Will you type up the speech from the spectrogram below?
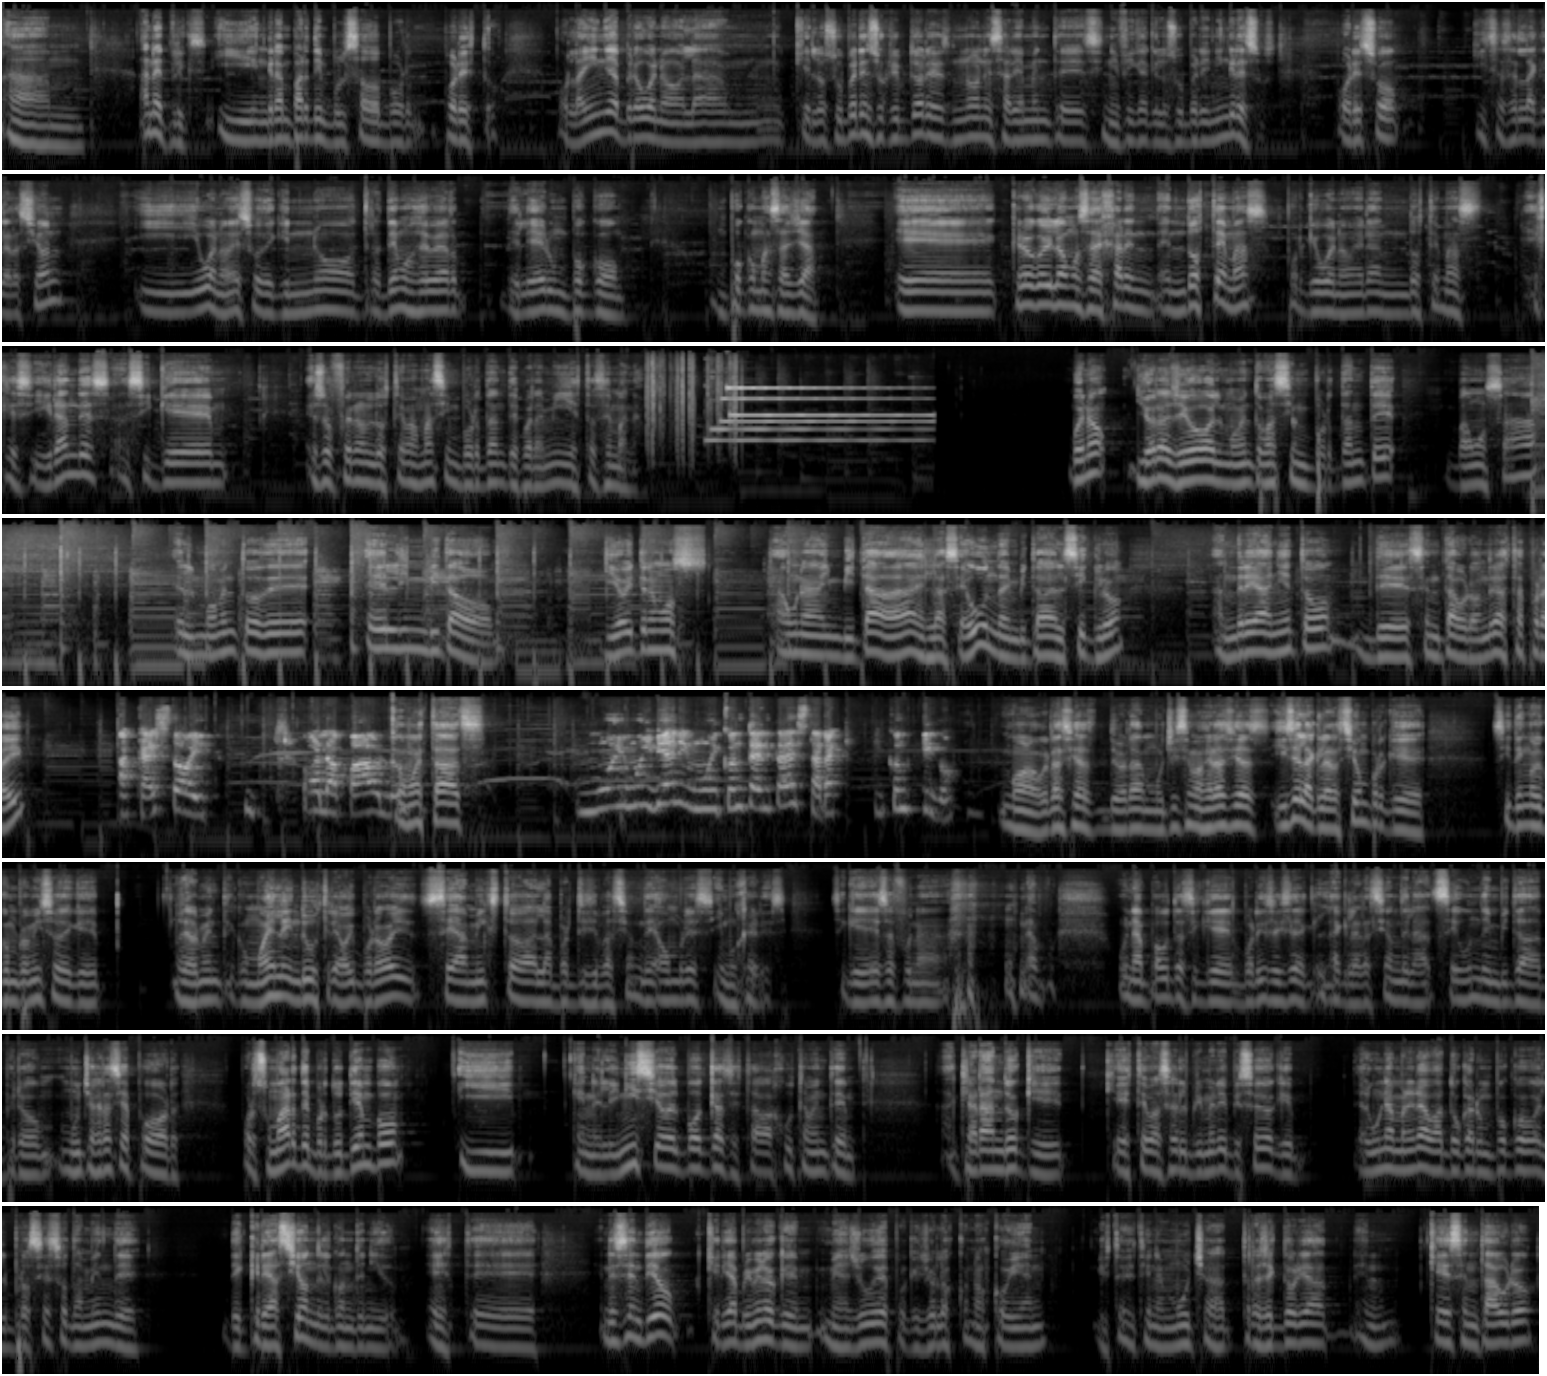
a, Netflix y en gran parte impulsado por, por esto, por la India, pero bueno, la, que lo superen suscriptores no necesariamente significa que lo superen ingresos. Por eso quise hacer la aclaración y bueno, eso de que no tratemos de ver, de leer un poco, un poco más allá. Eh, creo que hoy lo vamos a dejar en, en dos temas, porque bueno, eran dos temas ejes y grandes, así que esos fueron los temas más importantes para mí esta semana. Bueno, y ahora llegó el momento más importante. Vamos a el momento de el invitado. Y hoy tenemos a una invitada, es la segunda invitada del ciclo, Andrea Nieto de Centauro. Andrea, ¿estás por ahí? Acá estoy. Hola Pablo. ¿Cómo estás? Muy, muy bien y muy contenta de estar aquí contigo. Bueno, gracias, de verdad, muchísimas gracias. Hice la aclaración porque sí tengo el compromiso de que realmente, como es la industria hoy por hoy, sea mixto a la participación de hombres y mujeres. Así que esa fue una, una, pauta, así que por eso hice la aclaración de la segunda invitada. Pero muchas gracias por, por sumarte, por tu tiempo. Y en el inicio del podcast estaba justamente aclarando que, que este va a ser el primer episodio que de alguna manera va a tocar un poco el proceso también de, de creación del contenido. Este, en ese sentido, quería primero que me ayudes, porque yo los conozco bien y ustedes tienen mucha trayectoria en qué es Centauro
